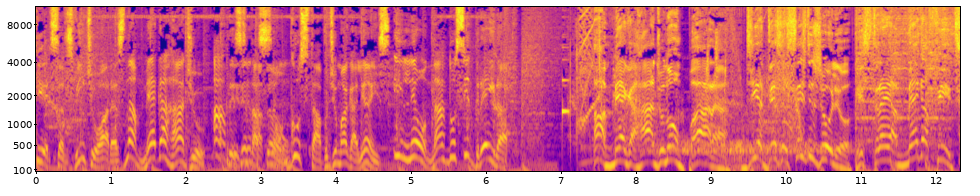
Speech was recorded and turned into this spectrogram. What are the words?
Terças 20 horas na Mega Rádio. Apresentação: Gustavo de Magalhães e Leonardo Cidreira. A Mega Rádio não para. Dia 16 de julho, estreia Mega Fit.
